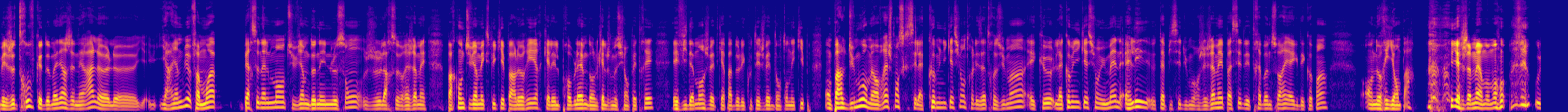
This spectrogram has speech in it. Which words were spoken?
Mais je trouve que de manière générale, il n'y a rien de mieux. Enfin, moi, personnellement, tu viens me donner une leçon, je la recevrai jamais. Par contre, tu viens m'expliquer par le rire quel est le problème dans lequel je me suis empêtré. Évidemment, je vais être capable de l'écouter, je vais être dans ton équipe. On parle d'humour, mais en vrai, je pense que c'est la communication entre les êtres humains et que la communication humaine, elle est tapissée d'humour. J'ai jamais passé des très bonnes soirées avec des copains en ne riant pas. Il n'y a jamais un moment où,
